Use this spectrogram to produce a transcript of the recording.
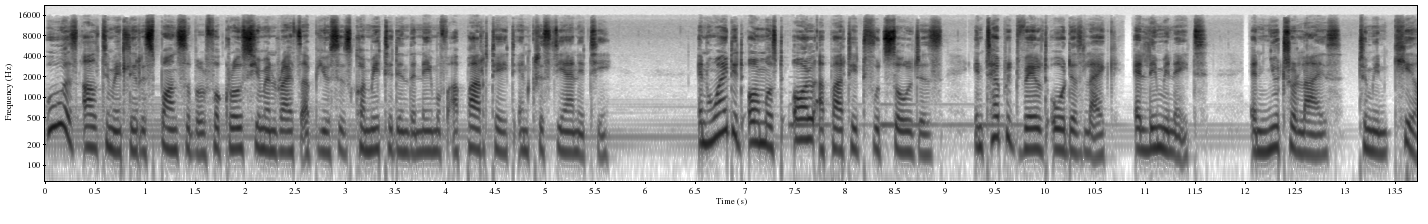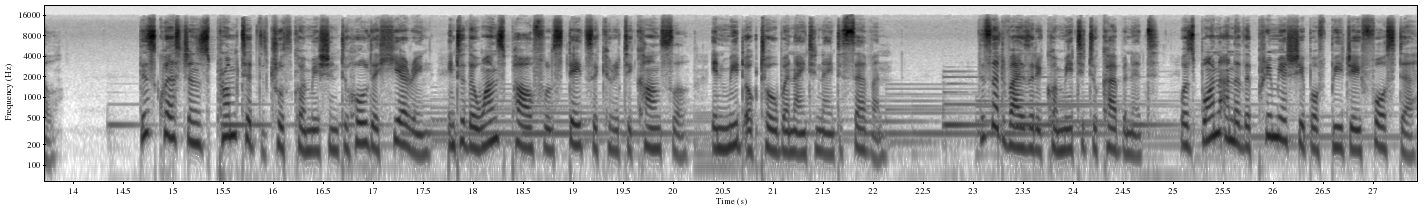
Who was ultimately responsible for gross human rights abuses committed in the name of apartheid and Christianity? And why did almost all apartheid foot soldiers interpret veiled orders like eliminate and neutralize to mean kill? These questions prompted the Truth Commission to hold a hearing into the once powerful State Security Council in mid October 1997. This advisory committee to Cabinet was born under the premiership of B.J. Vorster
